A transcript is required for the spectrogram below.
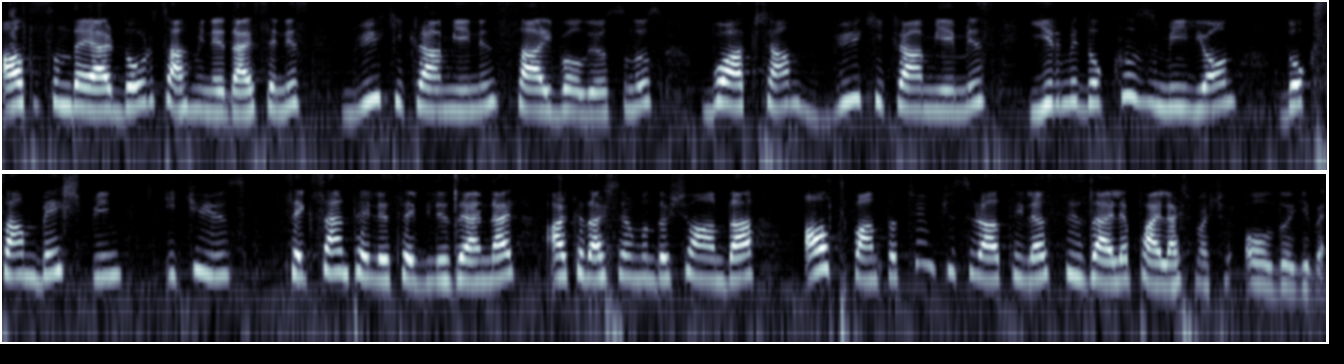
altısını da eğer doğru tahmin ederseniz büyük ikramiyenin sahibi oluyorsunuz. Bu akşam büyük ikramiyemiz 29 milyon 95 bin 280 TL sevgili izleyenler. Arkadaşlarımın da şu anda alt bantta tüm küsuratıyla sizlerle paylaşmış olduğu gibi.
